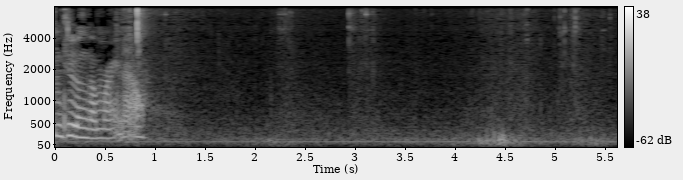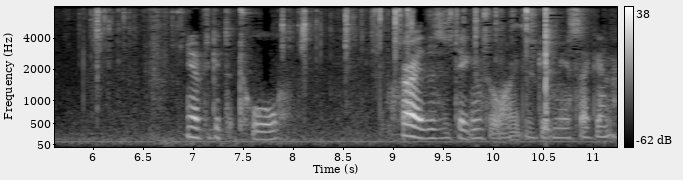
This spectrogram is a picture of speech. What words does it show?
I'm chewing gum right now. You have to get the tool. Sorry this is taking so long. Just give me a second.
